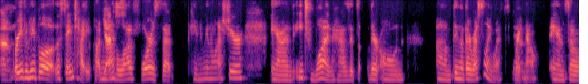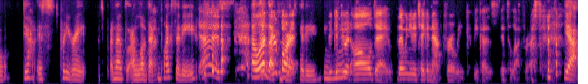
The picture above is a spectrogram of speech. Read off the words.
um or even people the same type i mean i have a lot of fours that came to me in the last year and each one has its their own um thing that they're wrestling with Yeah. right now and so yeah it's pretty great it's and that's i love love that that. complexity yes i love We're that here for it. complexity we can do mm-hmm. it all day then we need to take a nap for a week because it's a lot for us Yeah,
